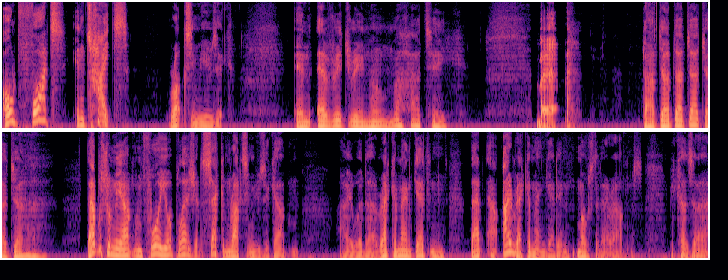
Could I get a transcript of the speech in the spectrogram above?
Old Farts in Tights, Roxy Music. In every dream of my heartache. Bah. Da, da, da, da, da, da. That was from the album For Your Pleasure, the second Roxy Music album. I would uh, recommend getting that. I recommend getting most of their albums because uh,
